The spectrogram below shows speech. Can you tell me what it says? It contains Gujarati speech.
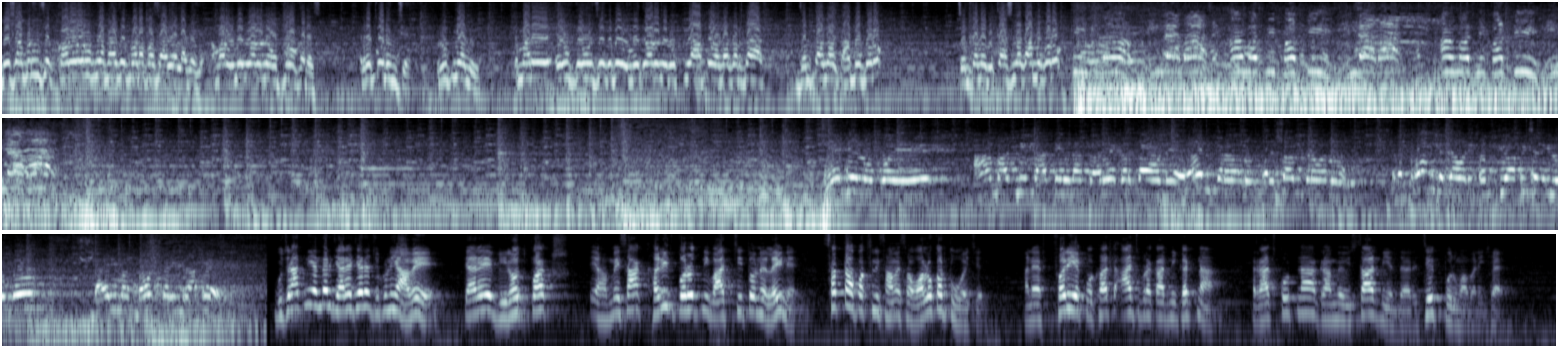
મેં સાંભળ્યું છે કરોડો રૂપિયા ભાજપવાળા પાસે આવ્યા લાગે છે. અમારા ઉમેદવારોને ઓફરો કરે છે. રેકોર્ડિંગ છે. રૂપિયાની તમારે એવું કહેવું છે કે ભાઈ, ઉમેદવારોને રૂપિયા આપો, એના કરતાં જનતાના કામો કરો. જનતાના વિકાસના કામો કરો. આમ આદમી પાર્ટી. આમ આદમી પાર્ટી. આમ આદમી પાર્ટીના કાર્યકર્તાઓને હેરાન કરવાનું, પરેશાન કરવાનું અને ફોર્મ ખેંચાવવાની ધમકીઓ આપી છે એ લોકો ડાયરીમાં નોટ કરીને રાખે. ગુજરાતની અંદર જ્યારે જ્યારે ચૂંટણી આવે, ત્યારે વિરોધ પક્ષ એ હંમેશા ખરીદ પરોતની વાતચીતોને લઈને સત્તા પક્ષની સામે સવાલો કરતું હોય છે. અને ફરી એક વખત આ જ પ્રકારની ઘટના રાજકોટના ગ્રામ્ય વિસ્તારની અંદર જેતપુરમાં બની છે.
